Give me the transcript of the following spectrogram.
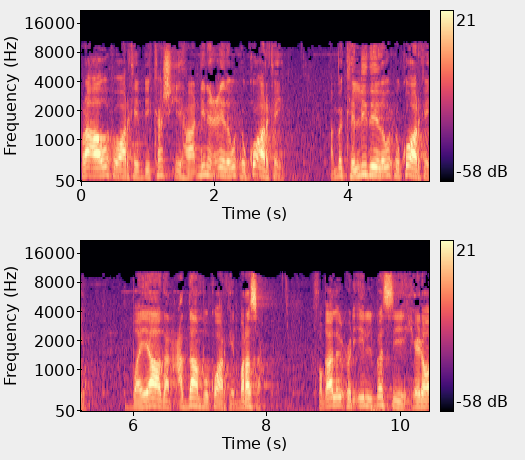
Ra'aa wuxuu arkay bikashxihaa dhinaceeda wuxuu ku arkay amba kelideeda wuxuu ku arkay bayaadan caddaan buu ku arkay barasa. Faqaala wuxu uhi ilbasii xidho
